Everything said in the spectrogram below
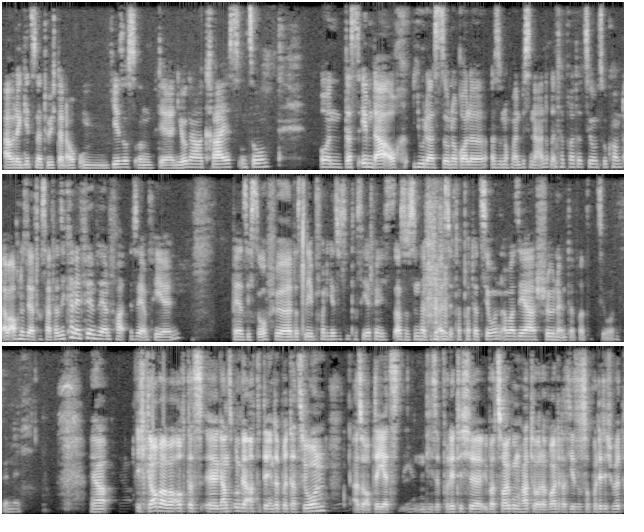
aber da geht's natürlich dann auch um Jesus und den Jüngerkreis und so. Und dass eben da auch Judas so eine Rolle, also nochmal ein bisschen eine andere Interpretation zukommt, aber auch eine sehr interessante. Also ich kann den Film sehr, sehr empfehlen. Wer sich so für das Leben von Jesus interessiert, finde ich, also es sind natürlich alles Interpretationen, aber sehr schöne Interpretationen, finde ich. Ja, ich glaube aber auch, dass äh, ganz ungeachtet der Interpretation, also ob der jetzt diese politische Überzeugung hatte oder wollte, dass Jesus so politisch wird,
